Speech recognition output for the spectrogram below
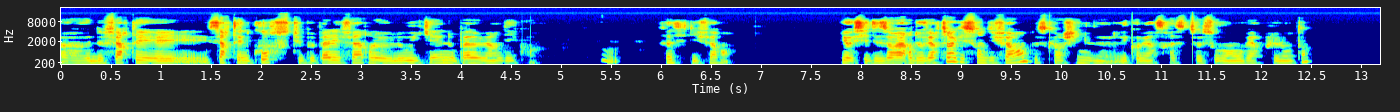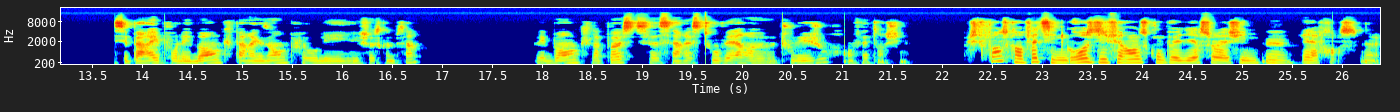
Euh, de faire tes certaines courses, tu peux pas les faire le, week-end ou pas le lundi, quoi. Ça, c'est différent. Il y a aussi des horaires d'ouverture qui sont différents, parce qu'en Chine, les commerces restent souvent ouverts plus longtemps. C'est pareil pour les banques, par exemple, ou les choses comme ça les banques, la poste, ça, ça reste ouvert euh, tous les jours, en fait, en Chine. Je pense qu'en fait, c'est une grosse différence qu'on peut dire sur la Chine hmm. et la France. Ouais.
